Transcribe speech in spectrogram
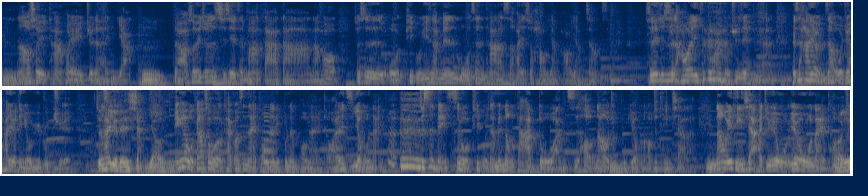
嗯，然后所以他会觉得很痒，嗯，对啊，所以就是其实也只帮他打打，然后就是我屁股一在那边磨蹭他的时候，他就说好痒好痒这样子。所以就是他会一直躲来躲去，这也很难。可是他又，你知道，我觉得他有点犹豫不决，就是他有点想要。因为我跟他说我的开关是奶头，那你不能碰奶头，他就一直用我奶头。就是每次我屁股在那边弄他，他躲完之后，然后我就不用嘛，我就停下来。然后我一停下来，他就用我又用我奶头。然后又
